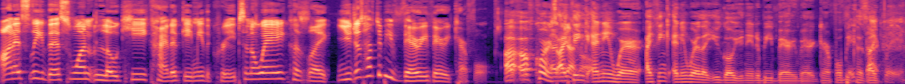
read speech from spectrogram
honestly, this one low key kind of gave me the creeps in a way because like you just have to be very, very careful. Uh, of course, in I think anywhere. I think anywhere that you go, you need to be very, very careful because, Exactly. like,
